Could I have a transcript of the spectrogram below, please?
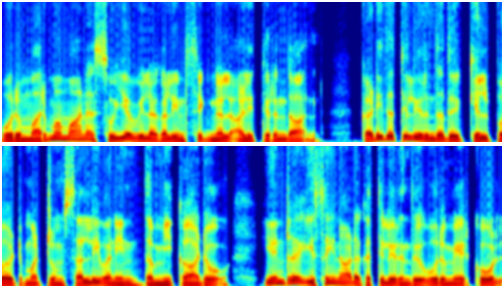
ஒரு மர்மமான சுய விலகலின் சிக்னல் அளித்திருந்தான். கடிதத்தில் இருந்தது கில்பர்ட் மற்றும் சல்லிவனின் த மிகாடோ என்ற இசை நாடகத்திலிருந்து ஒரு மேற்கோள்.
